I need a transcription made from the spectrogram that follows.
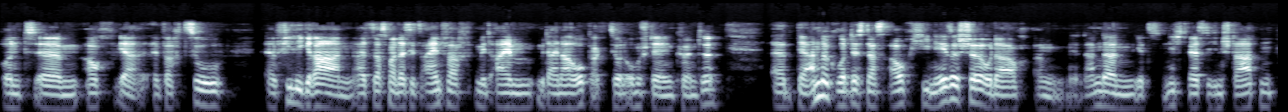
und ähm, auch ja einfach zu äh, filigran, als dass man das jetzt einfach mit einem mit einer Ruckaktion umstellen könnte. Äh, der andere Grund ist, dass auch chinesische oder auch ähm, in anderen jetzt nicht westlichen Staaten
